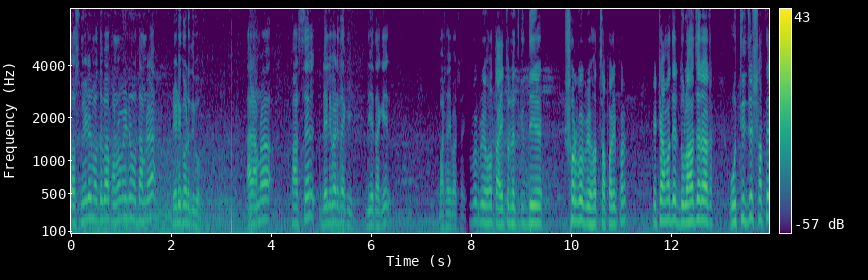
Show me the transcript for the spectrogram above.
দশ মিনিটের মধ্যে বা পনেরো মিনিটের মধ্যে আমরা রেডি করে দিব। আর আমরা পার্সেল ডেলিভারি থাকি, দিয়ে থাকি, বাসায় বাসায়। সর্ববৃহৎ আয়তনের দিয়ে সর্ববৃহৎ সাফারি পার্ক। এটা আমাদের দোলাহাজারার ঐতিহ্যের সাথে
